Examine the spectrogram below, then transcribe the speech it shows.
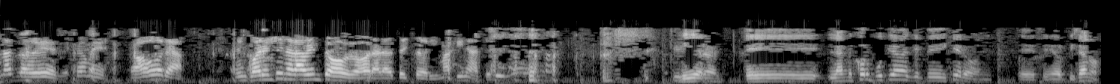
nada a ver, déjame. Ahora, en cuarentena la ven todo ahora la Toy Story, imagínate. Bien. Eh, la mejor puteada que te dijeron, eh, señor Pisano.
